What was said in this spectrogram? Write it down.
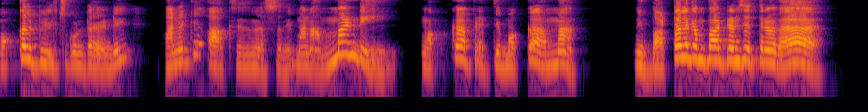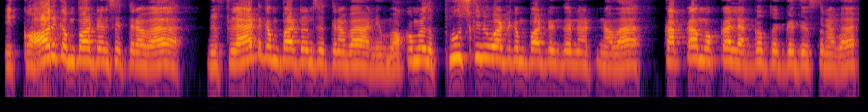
మొక్కలు పీల్చుకుంటాయండి. మనకి ఆక్సిజన్ వస్తుంది. మన అమ్మ అండి మొక్క ప్రతి మొక్క అమ్మ నీ బట్టలకు ఇంపార్టెన్స్ ఇస్తున్నావా నీ కారుకి ఇంపార్టెన్స్ ఇస్తున్నావా నీ ఫ్లాట్ కంపార్టెన్స్ ఇస్తున్నావా నీ మొక్క మీద పూసుకుని వాటి ఇంపార్టెన్స్ అంటున్నావా? కక్క మొక్క లెగ్గ పెగ్గదిస్తున్నావా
